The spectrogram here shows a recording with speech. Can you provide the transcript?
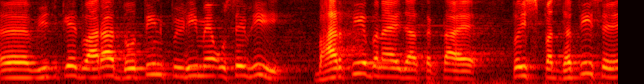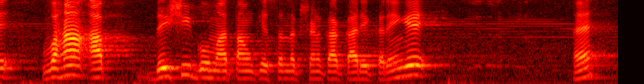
बीज के द्वारा दो तीन पीढ़ी में उसे भी भारतीय बनाया जा सकता है। तो इस पद्धति से वहाँ आप देशी गोमाताओं के संरक्षण का कार्य करेंगे, हैं?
